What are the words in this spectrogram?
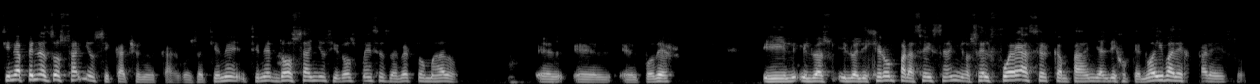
tiene apenas dos años y cacho en el cargo, o sea, tiene, tiene dos años y dos meses de haber tomado el, el, el poder. Y, y, lo, y, lo, eligieron para seis años. Él fue a hacer campaña, él dijo que no iba a dejar eso,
